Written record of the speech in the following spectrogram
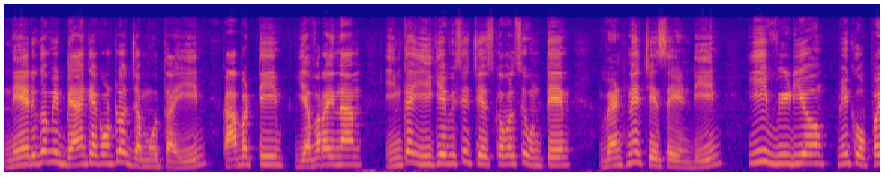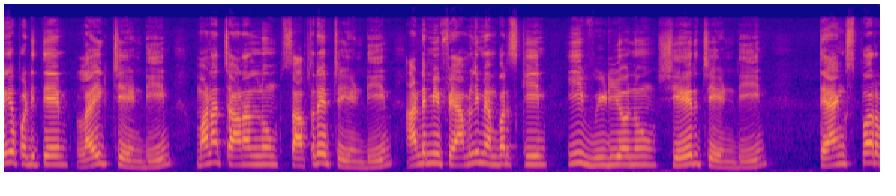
నేరుగా మీ బ్యాంక్ అకౌంట్లో జమ అవుతాయి కాబట్టి ఎవరైనా ఇంకా ఈ చేసుకోవాల్సి ఉంటే వెంటనే చేసేయండి. ఈ వీడియో మీకు ఉపయోగపడితే లైక్ చేయండి. మన ఛానల్ను సబ్స్క్రైబ్ చేయండి. అండ్ మీ ఫ్యామిలీ మెంబర్స్కి ఈ వీడియోను షేర్ చేయండి. Thanks for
